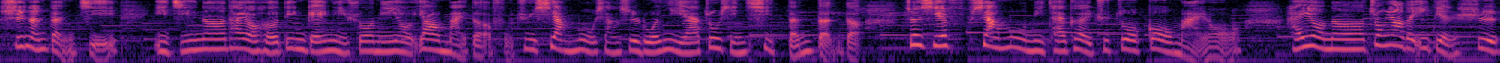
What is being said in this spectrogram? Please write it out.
失能等级，以及呢他有核定给你说你有要买的辅具项目，像是轮椅啊、助行器等等的这些项目，你才可以去做购买哦。还有呢，重要的一点是。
